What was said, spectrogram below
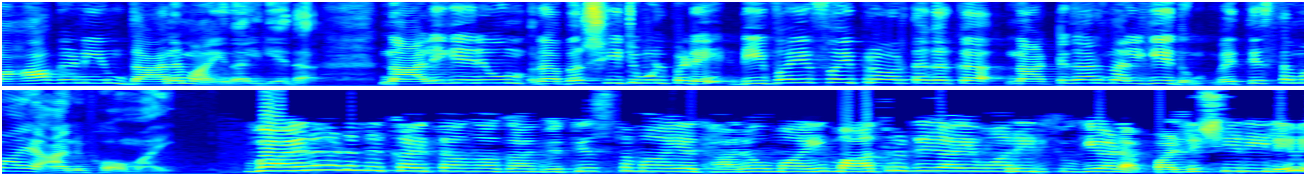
മഹാഗണിയും ദാനമായി നൽകിയത്. നാളികേരവും റബ്ബർ ഷീറ്റും ഉൾപ്പെടെ ഡിവൈഎഫ്ഐ പ്രവർത്തകർക്ക് നാട്ടുകാർ നൽകിയതും വ്യത്യസ്തമായ അനുഭവമായി. വയനാടിന് കൈത്താങ്ങാകാൻ വ്യത്യസ്തമായ ധനവുമായി മാതൃകയായി മാറിയിരിക്കുകയാണ് പള്ളിശ്ശേരിയിലെ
